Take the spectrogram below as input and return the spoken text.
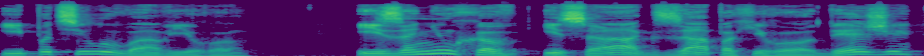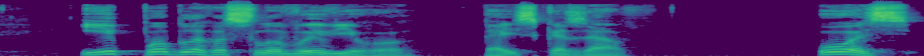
і поцілував його. І занюхав Ісаак запах його одежі і поблагословив його, та й сказав: Ось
